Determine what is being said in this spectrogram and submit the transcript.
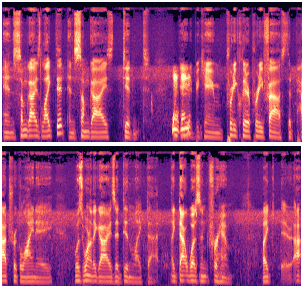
and some guys liked it, and some guys didn't. And it became pretty clear pretty fast that Patrick Laine was one of the guys that didn't like that. Like that wasn't for him. Like I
